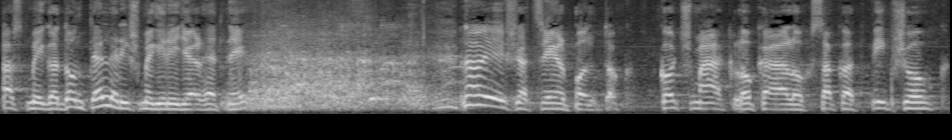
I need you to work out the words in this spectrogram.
azt még a Don Teller is megirigyelhetné. Na és a célpontok. Kocsmák, lokálok, szakadt pipsók.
